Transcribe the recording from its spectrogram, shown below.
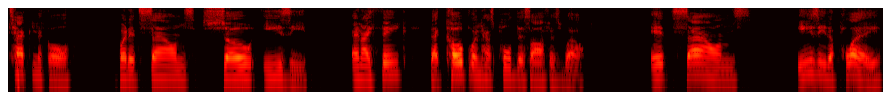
technical but it sounds so easy. And I think that Copeland has pulled this off as well. It sounds easy to play,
